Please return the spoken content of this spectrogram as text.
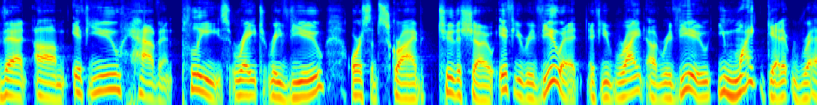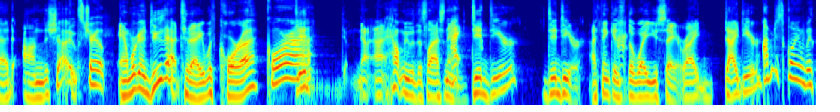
that um, if you haven't, please rate, review, or subscribe to the show. If you review it, if you write a review, you might get it read on the show. It's true. And we're going to do that today with Cora. Cora. Did, uh, help me with this last name. I- Didier? Didier, I think is the way you say it, right? Didier? I'm just going with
